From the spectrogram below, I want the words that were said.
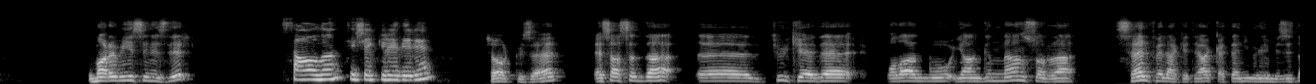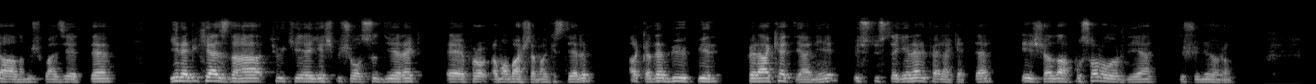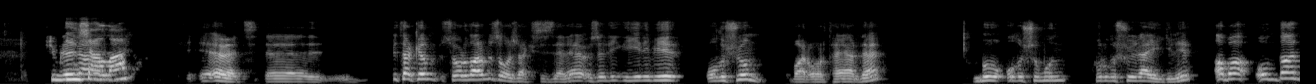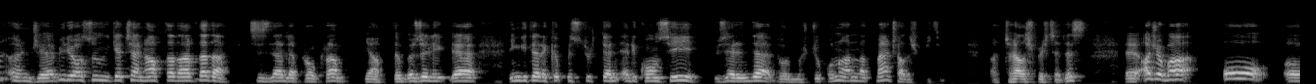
Umarım iyisinizdir. Sağ olun, teşekkür ederim. Çok güzel. Esasında e, Türkiye'de olan bu yangından sonra sel felaketi hakikaten yüreğimizi dağlamış vaziyette. Yine bir kez daha Türkiye'ye geçmiş olsun diyerek e, programa başlamak isterim. Hakikaten büyük bir felaket yani üst üste gelen felaketler. İnşallah bu son olur diye düşünüyorum. Şimdi İnşallah. Evet. E, bir takım sorularımız olacak sizlere. Özellikle yeni bir oluşum var orta yerde. Bu oluşumun kuruluşuyla ilgili. Ama ondan önce biliyorsunuz geçen haftalarda da sizlerle program yaptım. Özellikle İngiltere Kıbrıs Türklerin Eri Konseyi üzerinde durmuştuk. Onu anlatmaya çalışmıştık. Çalışmıştınız. Ee, acaba o e,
